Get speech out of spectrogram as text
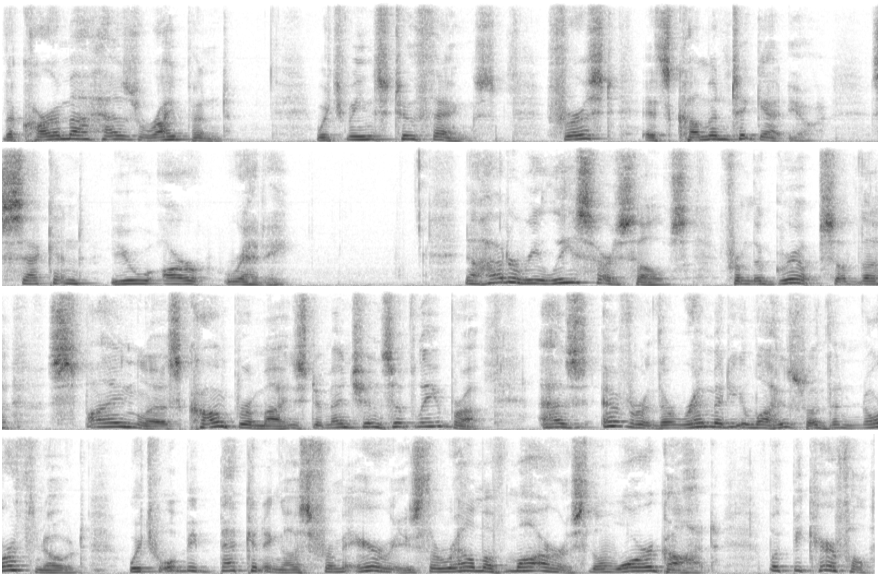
The karma has ripened, which means two things. First, it's coming to get you. Second, you are ready. Now, how to release ourselves from the grips of the spineless, compromised dimensions of Libra? As ever, the remedy lies with the North Node, which will be beckoning us from Aries, the realm of Mars, the war god. But be careful,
